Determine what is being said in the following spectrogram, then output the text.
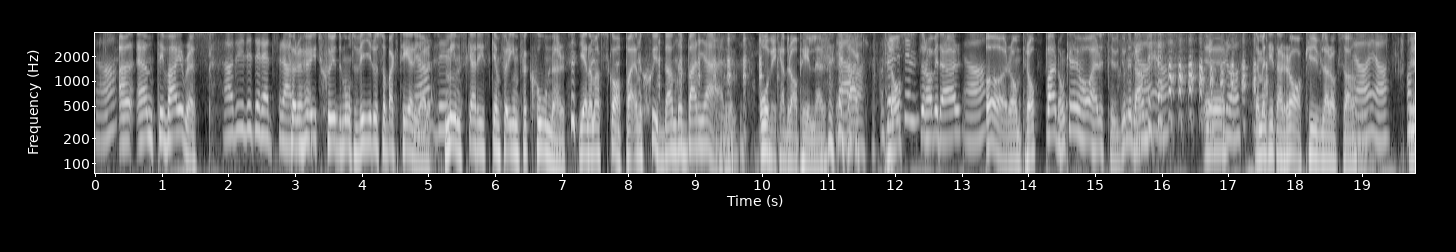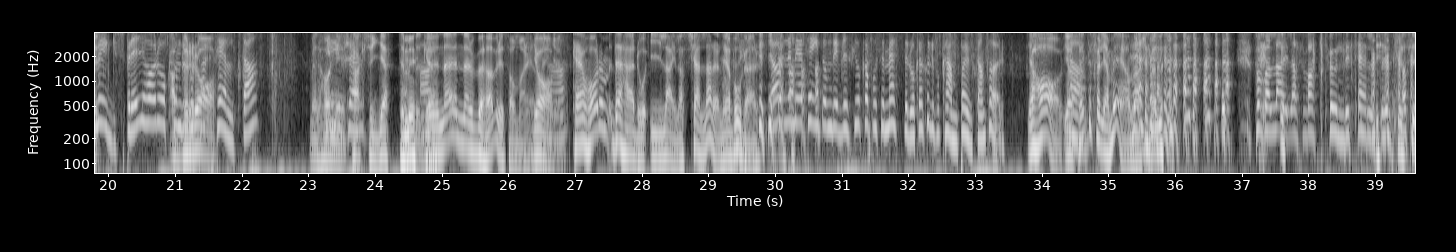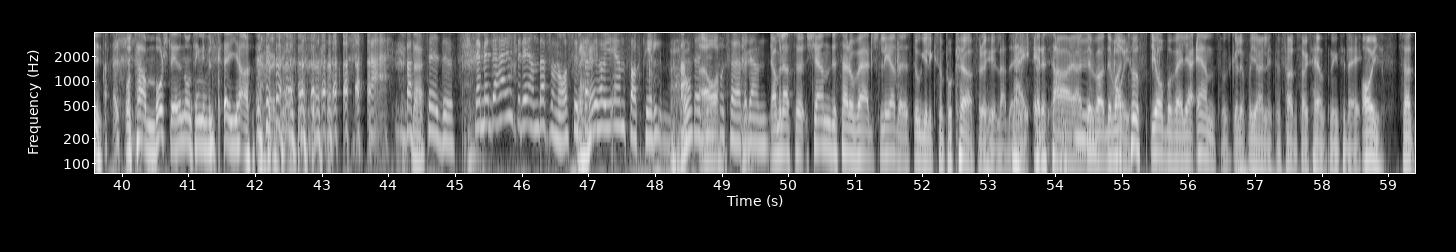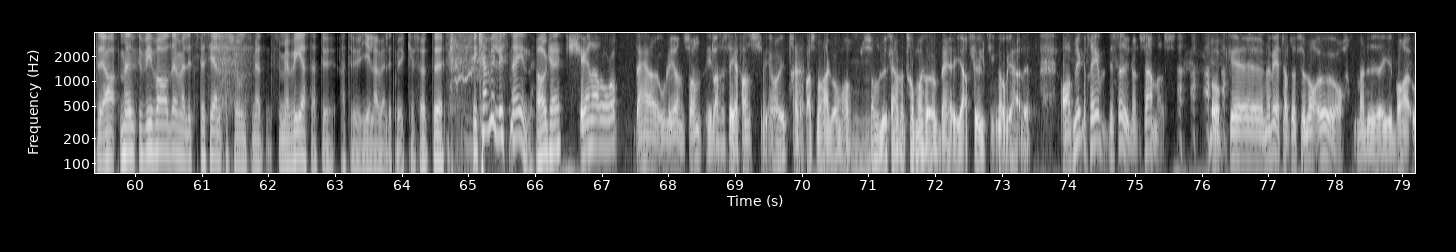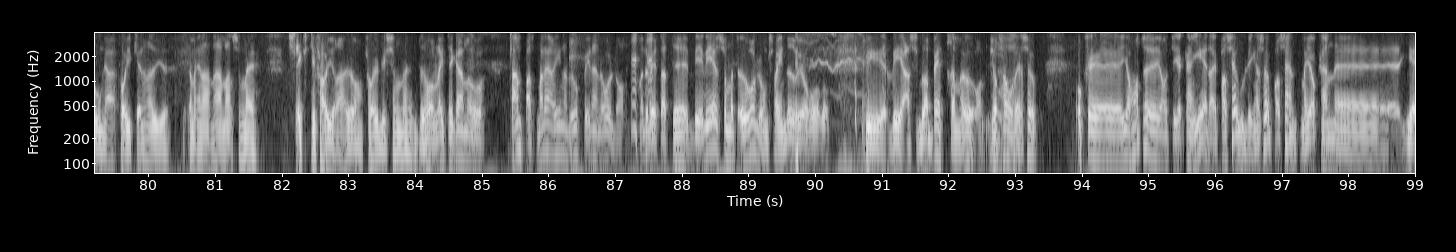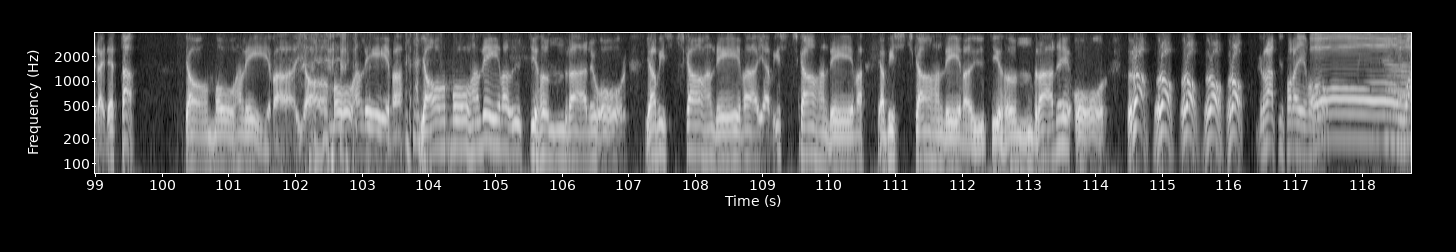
Ja. A- Antivirus. ja, du är lite rädd för allt. Förhöjt skydd mot virus och bakterier. Ja, det- Minska risken för infektioner genom att skapa en skyddande barriär. Åh, vilka bra piller. Ja. Tack. Och så är det lite- Plåster har vi där. Ja. Öronproppar, de kan jag ha här i studion ibland. Ja, ja. Slipper oss. Nej men titta, rakhyvlar också. Ja, ja. Och Det- myggspray har du också Ja, om du får bra. ta- tälta. Men Ser hörni, ju själv. tack så jättemycket. Det är när, när du behöver i sommar helt Ja, enkelt. kan jag ha dem, det här då i Lailas källare när jag bor där? Ja, nej, men jag tänkte om det, vi ska åka på semester, då kanske du får kampa utanför. Jaha, jag Ja. tänkte följa med annars, men Hon var Lailas vakthund i tältet. precis. Och tandborste, är det någonting ni vill säga? Nej, Basse, Nej. säg du. Nej, men det här är inte det enda från oss, utan Nej. vi har ju en sak till. Basse, Ja. du får ta över den. Ja men alltså kändisar och världsledare stod ju liksom på kö för att hylla dig. Nej, Så är det att- sant? Ja, ja, det var, det var Oj. ett tufft jobb att välja en som skulle få göra en liten födelsedagshälsning till dig. Oj. Så att, ja, men vi valde en väldigt speciell person som jag, som jag vet att du, att du gillar väldigt mycket. Så att, eh, det kan vi lyssna in. Okej. Tjena då! Det här är Olle Jönsson i Lasse Stefans. Vi har ju träffats några gånger som du kanske tror mig ihåg med Gert Fylking och vi hade har haft mycket trevligt i studion tillsammans. Och eh, nu vet jag att du fyller år men du är ju bara unga pojken nu ju. Jag menar en annan som är 64 jag får ju liksom, du har lite grann att tampas med där innan du är uppe i den åldern. Men du vet att eh, vi, vi är som ett övergångsvin du och jag Roger. Vi, vi alltså blir bättre med åren. Jag tror det är så. Och eh, jag har inte, jag, jag kan ge dig personligen så procent men jag kan eh, ge dig detta. Ja må han leva, ja må han leva, ja må han leva ut i hundrade år. Ja visst ska han leva, ja visst ska han leva, ja visst ska han leva ut i hundrade år. Hurra, hurra, hurra, hurra, hurra! Grattis på dig! Åh, wow!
